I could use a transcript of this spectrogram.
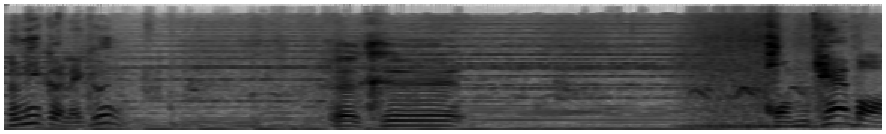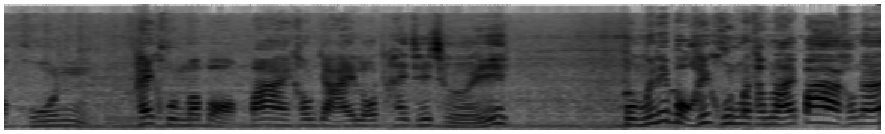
แล้วนี่เกิดอะไรขึ้น เออคือ ผมแค่บอกคุณ ให้คุณมาบอกป้าให้เขาย้ายรถให้เฉยๆ ผมไม่ได้บอกให้คุณมาทำร้ายป้าเขานะ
